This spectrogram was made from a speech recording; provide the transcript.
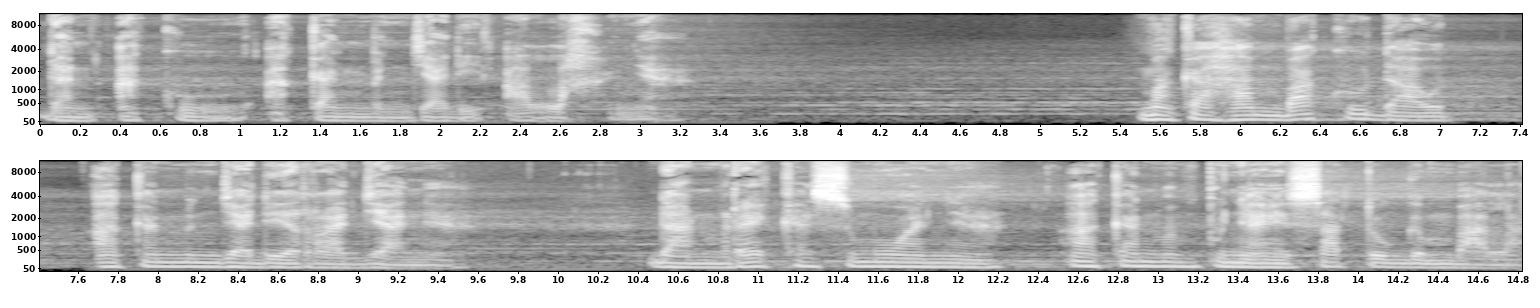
dan aku akan menjadi Allahnya. Maka hambaku Daud akan menjadi rajanya, dan mereka semuanya akan mempunyai satu gembala.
